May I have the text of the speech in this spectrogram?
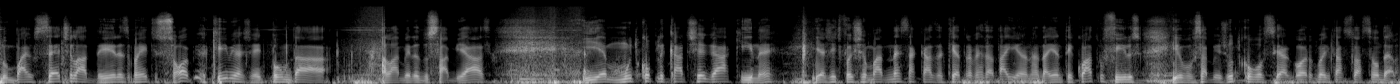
no bairro Sete Ladeiras, mas a gente sobe aqui, minha gente, por da Alameda do Sabiás, e é muito complicado chegar aqui, né? E a gente foi chamado nessa casa aqui através da Dayana. A Dayana tem quatro filhos e eu vou saber junto com você agora como é que tá a situação dela.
